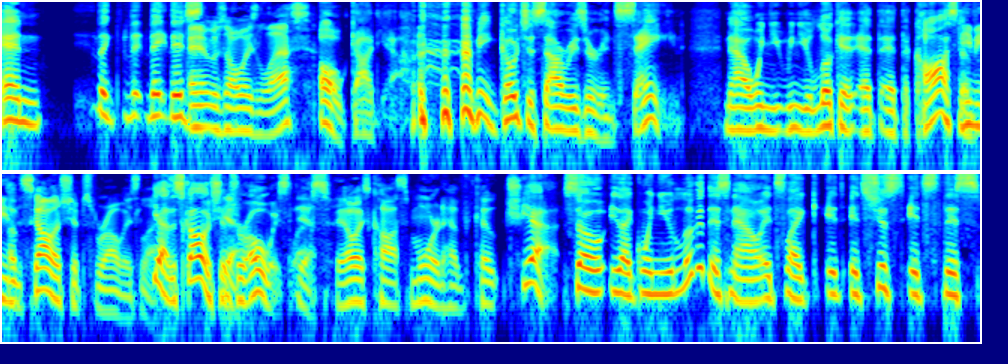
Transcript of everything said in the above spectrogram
and like they, they and it was always less. Oh God, yeah. I mean, coaches' salaries are insane. Now, when you when you look at at, at the cost of, mean of- the scholarships were always less? yeah, the scholarships Yeah. are always Yeah. less. They always cost more to have the coach. Yeah. So like when you look at this now, it's like it, it's just it's this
